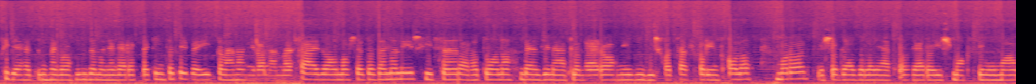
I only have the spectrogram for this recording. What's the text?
figyelhetünk meg a üzemanyagárak tekintetében, így talán annyira nem fájdalmas ez az emelés, hiszen várhatóan a benzin átlagára még így is 600 forint alatt marad, és a gázolaj átlagára is maximum a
